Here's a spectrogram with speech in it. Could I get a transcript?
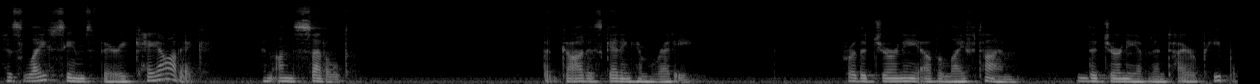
His life seems very chaotic and unsettled, but God is getting him ready for the journey of a lifetime, the journey of an entire people.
